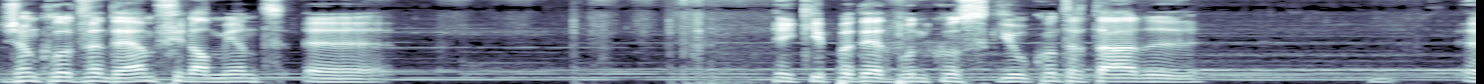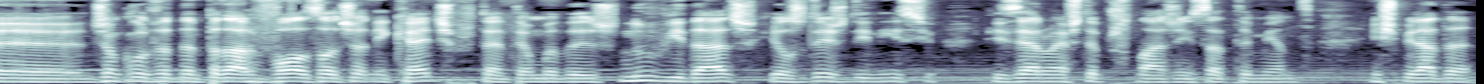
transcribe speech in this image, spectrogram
Jean-Claude Van Damme finalmente uh, a equipa Deadwood conseguiu contratar uh, Jean-Claude Van Damme para dar voz ao Johnny Cage, portanto é uma das novidades que eles desde o início fizeram esta personagem exatamente inspirada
